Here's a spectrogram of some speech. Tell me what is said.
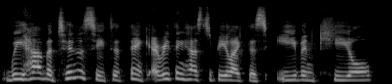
We have a tendency to think everything has to be like this even keel.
